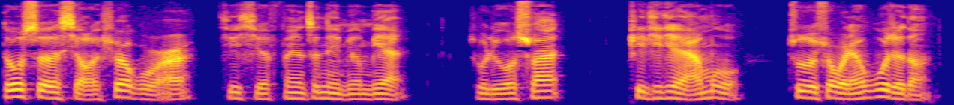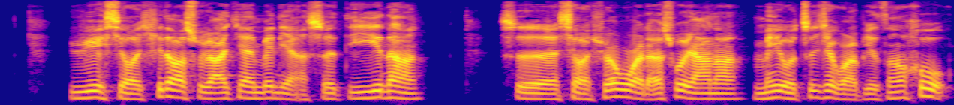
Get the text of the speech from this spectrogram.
都是小血管及其分支内病变，如硫酸、PTTM、注入血管的物质等。与小气道束压鉴别点是：第一呢，是小血管的束压呢，没有支气管壁增厚，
